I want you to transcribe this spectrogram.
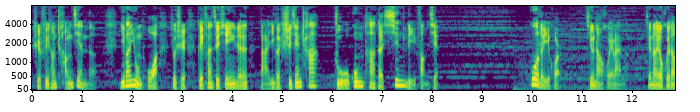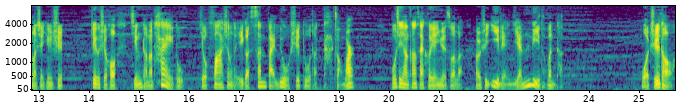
是非常常见的。一般用途啊，就是给犯罪嫌疑人打一个时间差，主攻他的心理防线。过了一会儿，警长回来了，警长又回到了审讯室。这个时候，警长的态度。就发生了一个三百六十度的大转弯，不是像刚才和颜悦色了，而是一脸严厉的问他：“我知道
